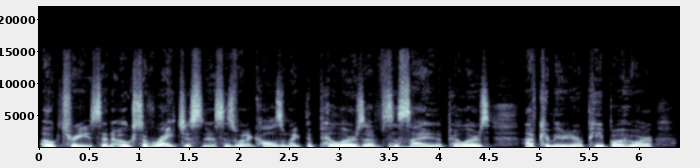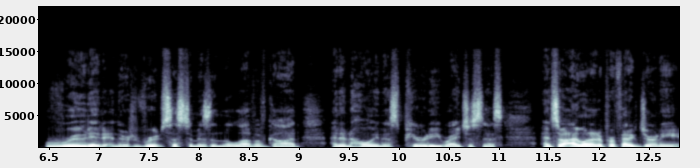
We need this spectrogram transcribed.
oak trees and oaks of righteousness is what it calls them, like the pillars of society, mm-hmm. the pillars of community are people who are rooted and their root system is in the love of God and in holiness, purity, righteousness. And so I went on a prophetic journey.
